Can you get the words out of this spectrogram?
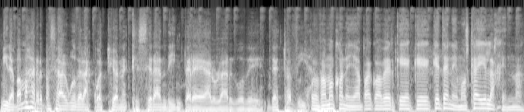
mira, vamos a repasar algunas de las cuestiones que serán de interés a lo largo de, estos días. Pues vamos con ella, Paco, a ver qué, qué tenemos, qué hay en la agenda.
